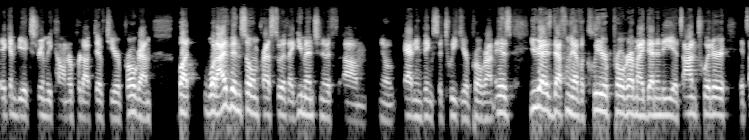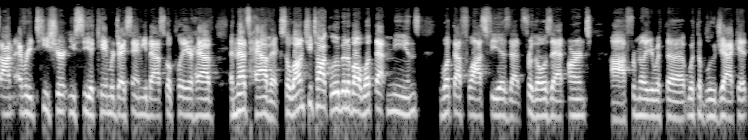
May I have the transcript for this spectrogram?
it can be extremely counterproductive to your program. But what I've been so impressed with, like you mentioned, with um, you know adding things to tweak your program is you guys definitely have a clear program identity. It's on twitter. It's on every t-shirt you see a cambridge isanti basketball player have and that's havoc. So why don't you talk a little bit about what that means what that philosophy is that for those that aren't uh, familiar with the with the blue jacket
